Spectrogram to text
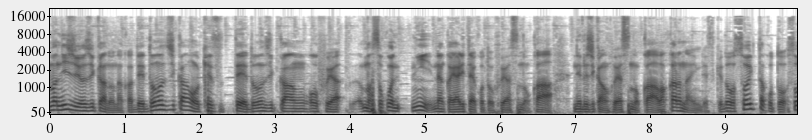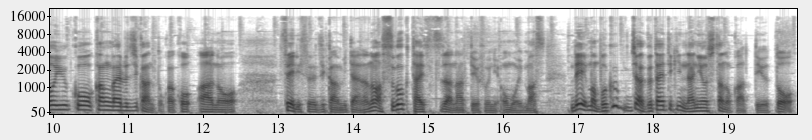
まあ、24時間の中でどの時間を削ってどの時間を増や、まあ、そこになんかやりたいことを増やすのか寝る時間を増やすのかわからないんですけどそういったことそういうこう考える時間とかこうあの整理する時間みたいなのはすごく大切だなっていうふうに思います。で、まあ、僕じゃあ具体的に何をしたのかっていうと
